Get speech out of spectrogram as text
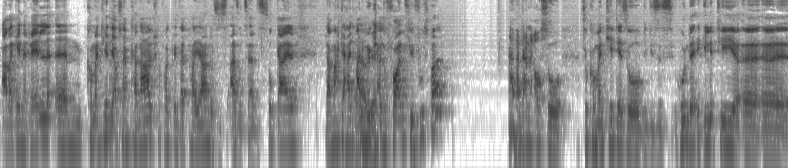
aber generell ähm, kommentiert er auf seinem Kanal, ich verfolge den seit ein paar Jahren, das ist asozial, das ist so geil. Da macht er halt alle okay. möglichen, also vor allem viel Fußball, aber dann auch so, so kommentiert er so wie dieses Hunde-Agility, äh, äh,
